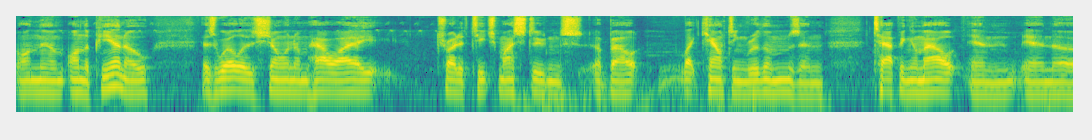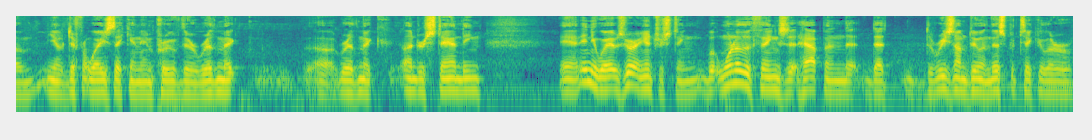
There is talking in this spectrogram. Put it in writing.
on them on the piano, as well as showing them how I try to teach my students about like counting rhythms and tapping them out and and uh, you know different ways they can improve their rhythmic uh, rhythmic understanding. And anyway, it was very interesting. But one of the things that happened that, that the reason I'm doing this particular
